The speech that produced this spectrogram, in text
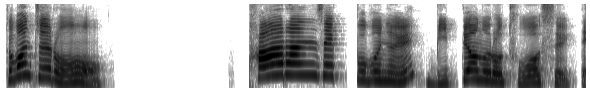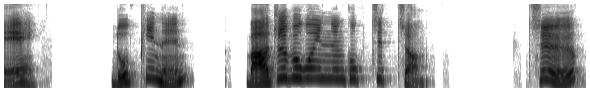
두 번째로 파란색 부분을 밑변으로 두었을 때 높이는 마주보고 있는 꼭지점, 즉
